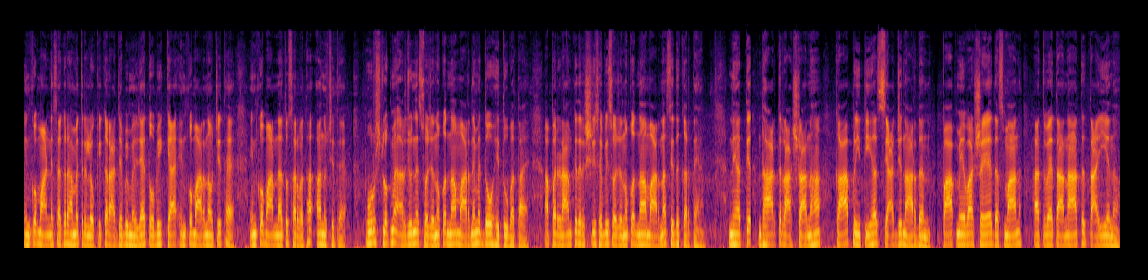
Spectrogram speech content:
इनको मारने से अगर हमें त्रिलोकी का राज्य भी मिल जाए तो भी क्या इनको मारना उचित है? इनको मारना तो सर्वथा अनुचित है। पूर्व श्लोक में अर्जुन ने स्वजनों को न मारने में दो हेतु बताए। अब परिणाम की दृष्टि से भी स्वजनों को न मारना सिद्ध करते हैं। निहत्य धार्त राष्ट्रान का प्रीति स्याज नारदन। पाप मेवा श्रेय दसमान हत्वैतानात तायन।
